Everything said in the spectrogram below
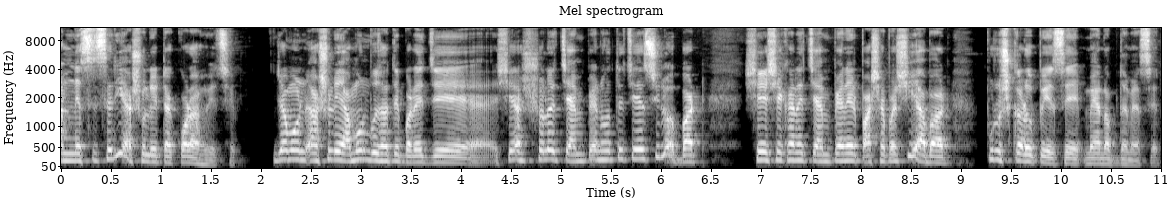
আননেসেসারি আসলে এটা করা হয়েছে। যেমন আসলে এমন বোঝাতে পারে যে, সে আসলে চ্যাম্পিয়ন হতে চেয়েছিল বাট সে সেখানে চ্যাম্পিয়নের পাশাপাশি আবার পুরস্কারও পেয়েছে ম্যান অফ দ্য ম্যাচের।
